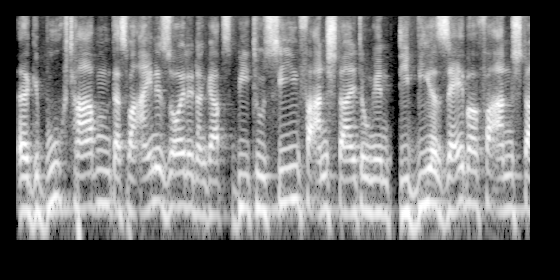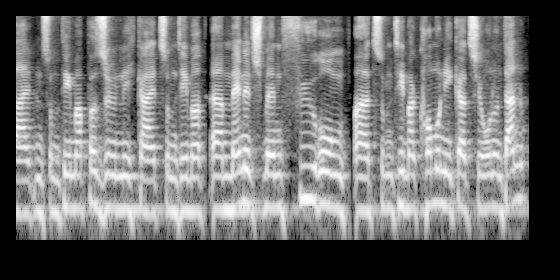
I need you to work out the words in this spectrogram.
äh, gebucht haben, das war eine Säule. Dann gab es B2C-Veranstaltungen, die wir selber veranstalten zum Thema Persönlichkeit, zum Thema äh, Management, Führung, äh, zum Thema Kommunikation. Und dann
